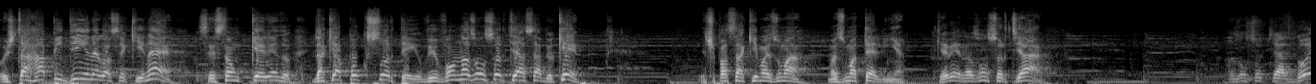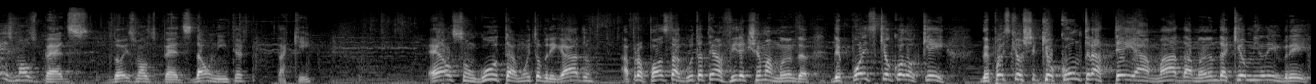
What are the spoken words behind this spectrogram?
Hoje tá rapidinho o negócio aqui, né? Vocês estão querendo. Daqui a pouco sorteio, viu? Nós vamos sortear, sabe o quê? Deixa eu passar aqui mais uma, mais uma telinha. Quer ver? Nós vamos sortear. Nós vamos sortear dois mousepads. Dois mousepads da Uninter. Tá aqui. Elson Guta, muito obrigado. A propósito, a Guta tem uma filha que chama Amanda. Depois que eu coloquei, depois que eu, que eu contratei a amada Amanda, que eu me lembrei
